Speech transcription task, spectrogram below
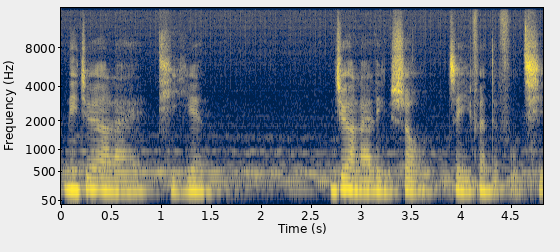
你就要来体验，你就要来领受这一份的福气。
